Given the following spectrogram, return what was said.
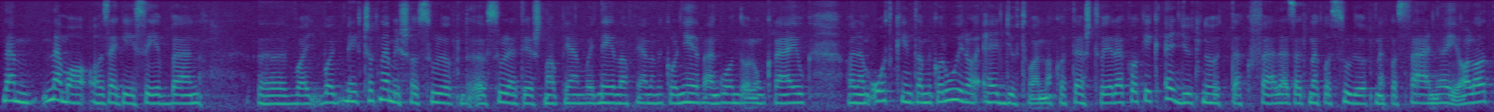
Nem, nem a, az egész évben vagy, vagy még csak nem is a szülők születésnapján, vagy névnapján, amikor nyilván gondolunk rájuk, hanem ott kint, amikor újra együtt vannak a testvérek, akik együtt nőttek fel ezeknek a szülőknek a szárnyai alatt,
